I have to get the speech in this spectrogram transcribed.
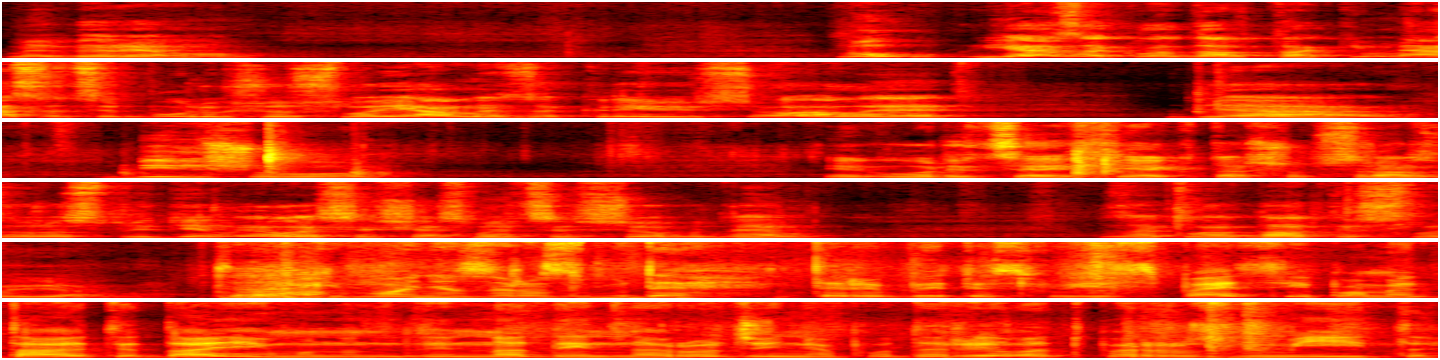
Ми беремо. Ну, я закладав так, і м'ясо, цибулю, все слоями закрив і все, але для більшого, як говориться, ефекту, щоб одразу розподілилося, зараз ми це все будемо закладати слоями. Так, і Ваня зараз буде теребити свої спеції. Пам'ятаєте, да? я йому на день, на день народження подарила, тепер розумієте,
